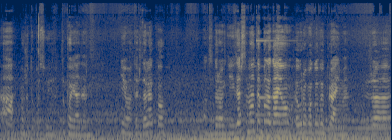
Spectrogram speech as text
A, może tu pasuje. To pojadę. Nie ma też daleko od drogi. Zresztą na tym polegają eurowagowe Prime, że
